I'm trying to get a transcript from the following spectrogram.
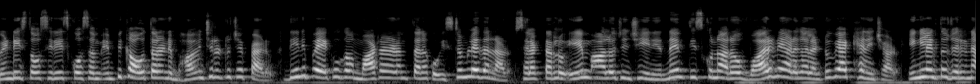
విండీస్తో సిరీస్ కోసం ఎంపిక అవుతారని భావించినట్లు చెప్పాడు. దీనిపై ఎక్కువగా మాట్లాడడం తనకు ఇష్టం లేదన్నాడు. సెలెక్టర్లు ఏం ఆలోచించి ఈ నిర్ణయం తీసుకున్నారో వారిని అడగాలంటూ వ్యాఖ్యానించాడు. ఇంగ్లాండ్తో జరిగిన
